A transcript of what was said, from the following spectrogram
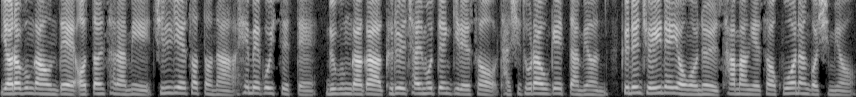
여러분 가운데 어떤 사람이 진리에서 떠나 헤매고 있을 때 누군가가 그를 잘못된 길에서 다시 돌아오게 했다면 그는 죄인의 영혼을 사망에서 구원한 것이며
